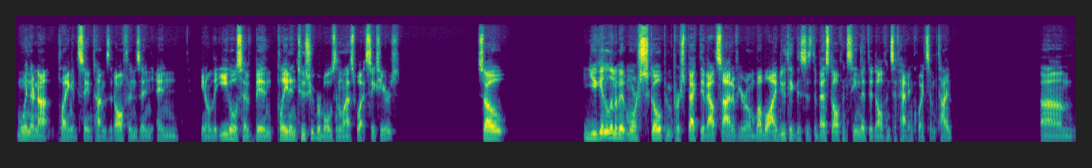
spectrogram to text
when they're not playing at the same time as the Dolphins, and and you know, the Eagles have been played in two Super Bowls in the last what, six years? So you get a little bit more scope and perspective outside of your own bubble. I do think this is the best Dolphins team that the Dolphins have had in quite some time. Um,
